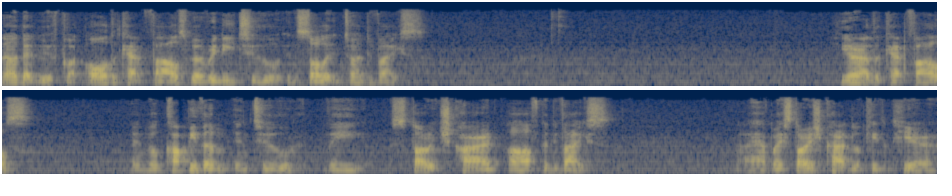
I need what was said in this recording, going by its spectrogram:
Now that we've got all the CAB files, we're ready to install it into our device. Here are the CAB files and we'll copy them into the storage card of the device. I have my storage card located here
